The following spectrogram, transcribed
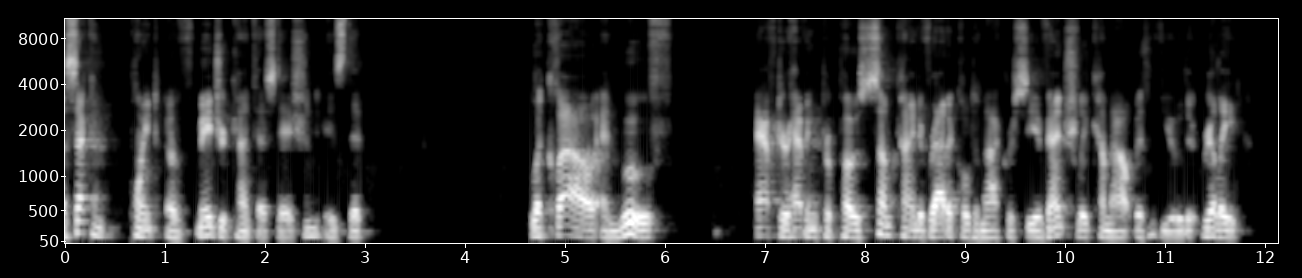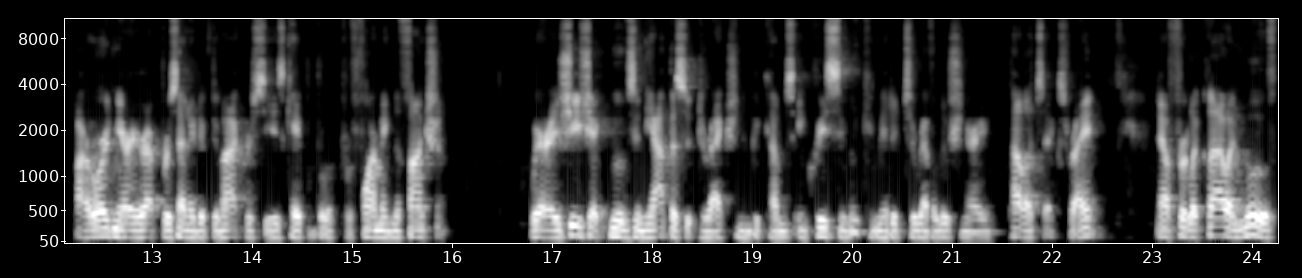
a second point of major contestation is that Laclau and Mouffe, after having proposed some kind of radical democracy, eventually come out with a view that really our ordinary representative democracy is capable of performing the function. Whereas Zizek moves in the opposite direction and becomes increasingly committed to revolutionary politics, right? Now, for Laclau and Mouffe,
